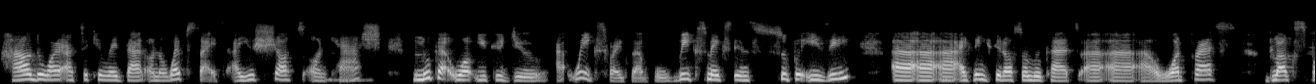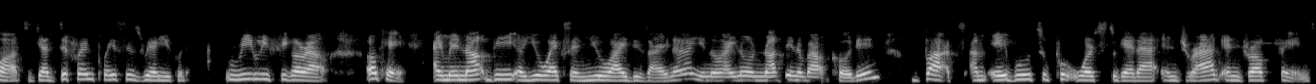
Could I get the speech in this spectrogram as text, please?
how do I articulate that on a website? Are you short on mm-hmm. cash? Look at what you could do at Wix, for example. Wix makes things super easy. Uh, uh, uh I think you could also look at uh, uh, uh WordPress, Blogspot. There are different places where you could really figure out okay i may not be a ux and ui designer you know i know nothing about coding but i'm able to put words together and drag and drop things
